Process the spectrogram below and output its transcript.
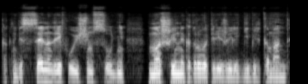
как на бесцельно дрейфующем судне, машины которого пережили гибель команды.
